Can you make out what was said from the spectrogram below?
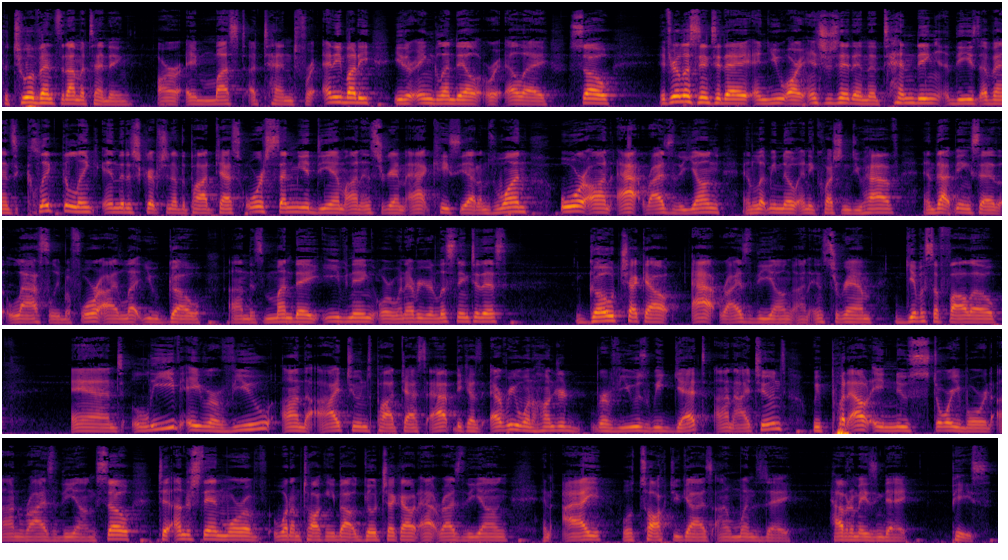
the two events that I'm attending are a must attend for anybody, either in Glendale or LA. So If you're listening today and you are interested in attending these events, click the link in the description of the podcast or send me a DM on Instagram at Casey Adams1 or on at Rise of the Young and let me know any questions you have. And that being said, lastly, before I let you go on this Monday evening or whenever you're listening to this, go check out at Rise of the Young on Instagram. Give us a follow and leave a review on the iTunes podcast app because every 100 reviews we get on iTunes, we put out a new storyboard on Rise of the Young. So, to understand more of what I'm talking about, go check out at Rise of the Young, and I will talk to you guys on Wednesday. Have an amazing day. Peace.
